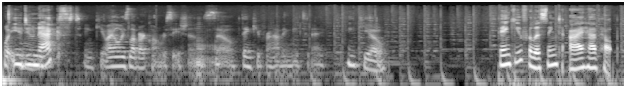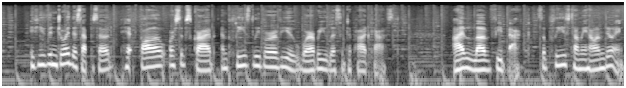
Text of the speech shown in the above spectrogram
what you do mm. next. Thank you. I always love our conversations. Mm. So thank you for having me today. Thank you. Thank you for listening to I Have Help. If you've enjoyed this episode, hit follow or subscribe and please leave a review wherever you listen to podcasts. I love feedback, so please tell me how I'm doing.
